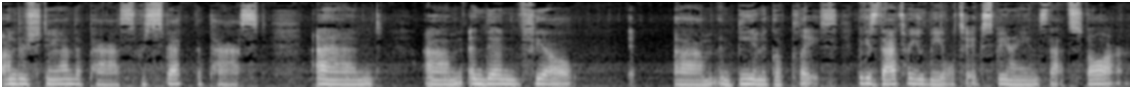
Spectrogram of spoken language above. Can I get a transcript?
understand the past, respect the past, and um, and then feel um, and be in a good place because that's how you'll be able to experience that star.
